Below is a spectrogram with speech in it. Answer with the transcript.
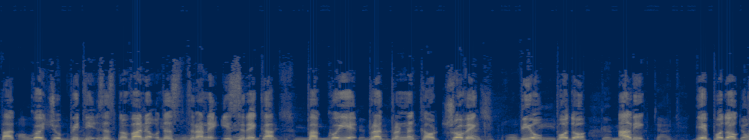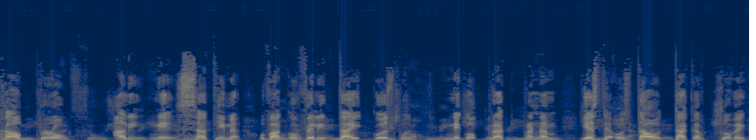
pa koje ću biti zasnovane od strane iz reka, pa koji je brat Branham kao čovjek bio podo, ali je podao kao prorok, ali ne sa time ovako veli taj gospod, nego brat Branham jeste ostao takav čovjek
